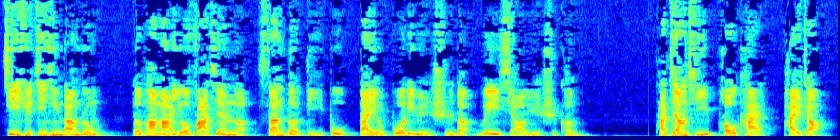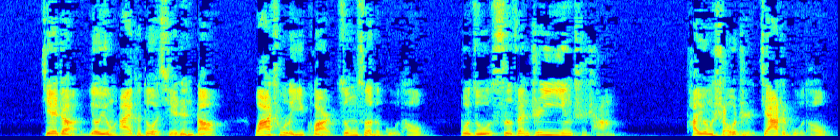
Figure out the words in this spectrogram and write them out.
继续进行当中，德帕马又发现了三个底部带有玻璃陨石的微小陨石坑，他将其剖开拍照，接着又用艾克托斜刃刀挖出了一块棕色的骨头。不足四分之一英尺长，他用手指夹着骨头，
